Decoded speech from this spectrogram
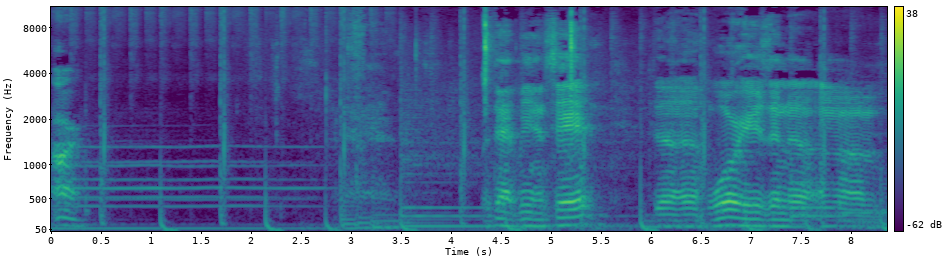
Are. With that being said, the Warriors and the um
